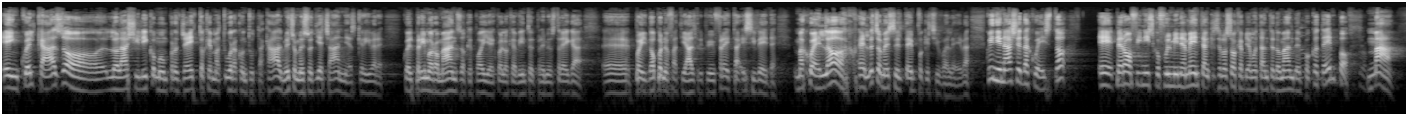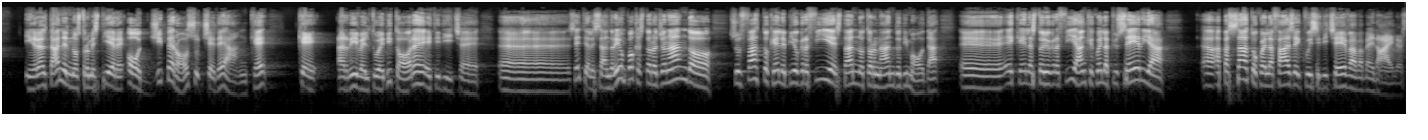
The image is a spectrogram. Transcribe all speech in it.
e in quel caso lo lasci lì come un progetto che matura con tutta calma. Io ci ho messo dieci anni a scrivere quel primo romanzo che poi è quello che ha vinto il premio Strega, eh, poi dopo ne ho fatti altri più in fretta e si vede, ma quello, quello ci ho messo il tempo che ci voleva. Quindi nasce da questo, e però finisco fulmineamente anche se lo so che abbiamo tante domande e poco tempo, ma in realtà nel nostro mestiere oggi però succede anche che arriva il tuo editore e ti dice, eh, senti Alessandro, io un po' che sto ragionando sul fatto che le biografie stanno tornando di moda eh, e che la storiografia, anche quella più seria, eh, ha passato quella fase in cui si diceva, vabbè dai, le,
